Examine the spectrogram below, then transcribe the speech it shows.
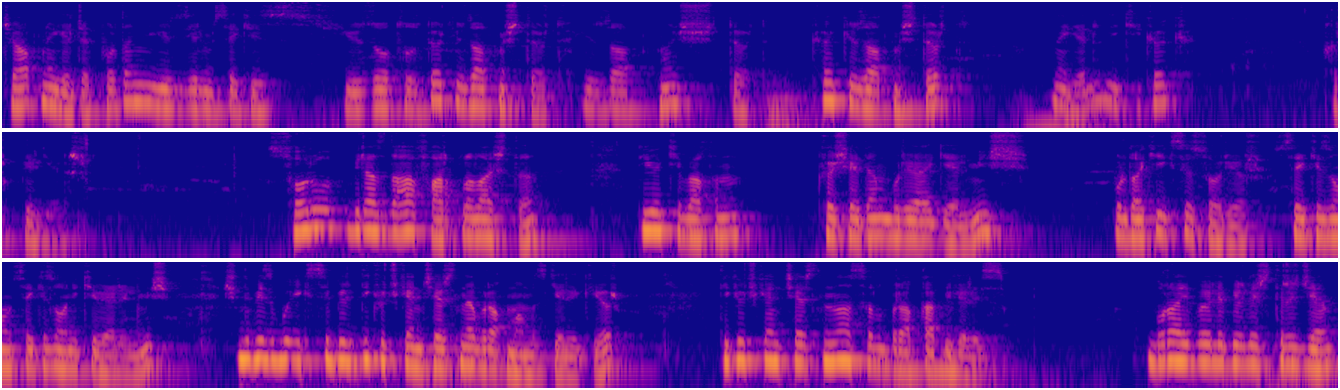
Cevap ne gelecek buradan? 128, 134, 164. 164. Kök 164 ne gelir? 2 kök 41 gelir. Soru biraz daha farklılaştı. Diyor ki bakın köşeden buraya gelmiş. Buradaki x'i soruyor. 8, 18, 12 verilmiş. Şimdi biz bu x'i bir dik üçgen içerisinde bırakmamız gerekiyor. Dik üçgen içerisinde nasıl bırakabiliriz? Burayı böyle birleştireceğim.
